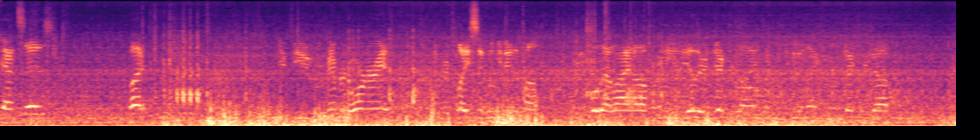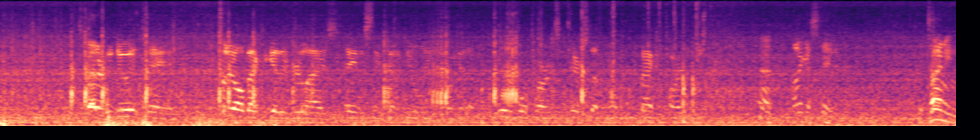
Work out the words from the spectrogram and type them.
CAT says, but remember to order it and replace it when you do the pump. When you pull that line off or any of the other injector lines, like when you do an actual injector job, it's better to do it and put it all back together and realize, hey, this thing's got a fuel leak. Now we got to order more parts and tear stuff back apart. And just, eh, like I stated, the timing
